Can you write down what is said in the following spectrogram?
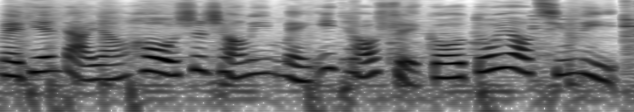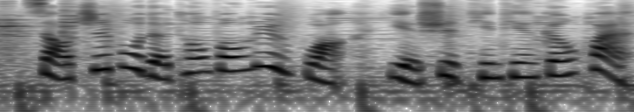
每天打烊后，市场里每一条水沟都要清理，小吃部的通风滤网也是天天更换，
